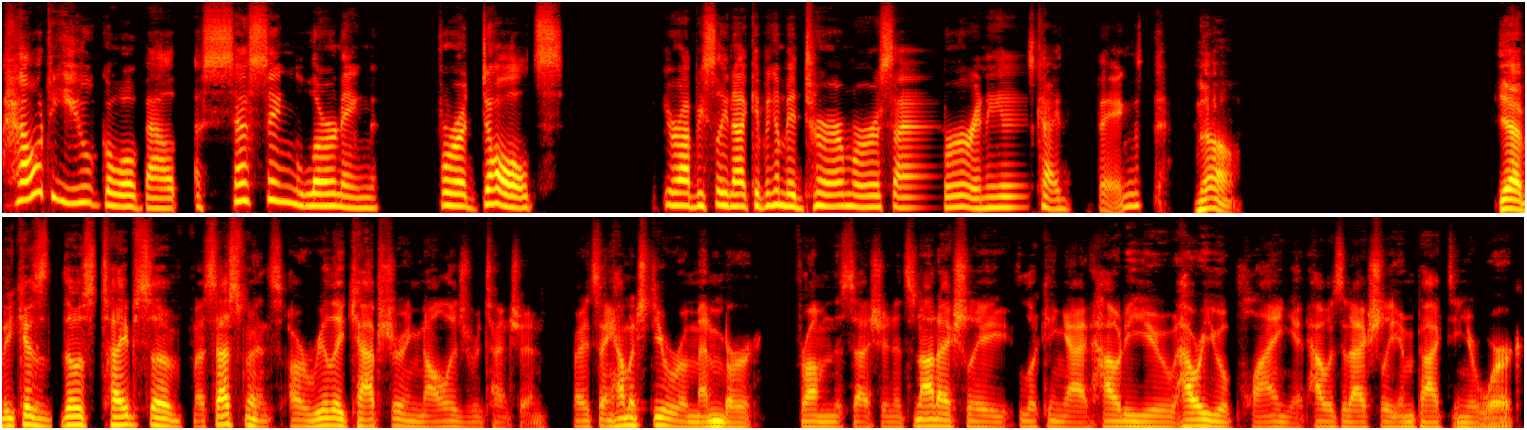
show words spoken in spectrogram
how do you go about assessing learning for adults you're obviously not giving a midterm or a cyber or any of these kind of things. No. Yeah, because those types of assessments are really capturing knowledge retention, right? Saying how much do you remember from the session? It's not actually looking at how do you how are you applying it? How is it actually impacting your work?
